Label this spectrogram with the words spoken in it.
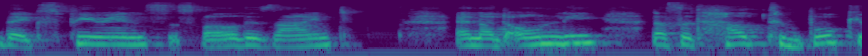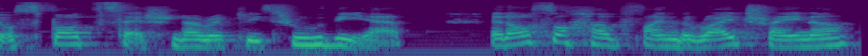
The experience is well designed, and not only does it help to book your sports session directly through the app, it also helps find the right trainer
